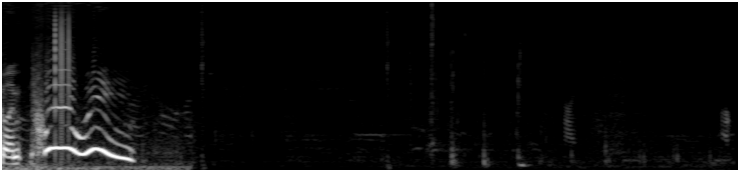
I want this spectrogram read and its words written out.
Got him. Woo-wee! I've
